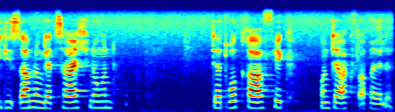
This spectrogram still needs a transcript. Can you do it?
wie die Sammlung der Zeichnungen, der Druckgrafik und der Aquarelle.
